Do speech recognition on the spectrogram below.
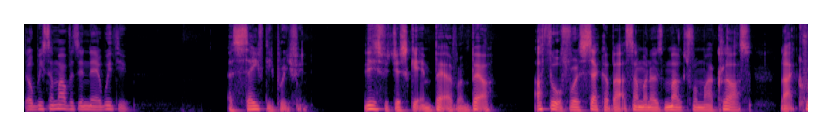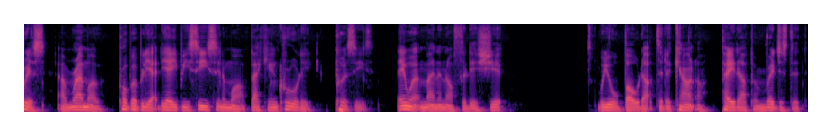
there'll be some others in there with you. A safety briefing? This was just getting better and better. I thought for a sec about some of those mugs from my class, like Chris and Ramo, probably at the ABC cinema back in Crawley. Pussies. They weren't man enough for this shit. We all bowled up to the counter, paid up and registered.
